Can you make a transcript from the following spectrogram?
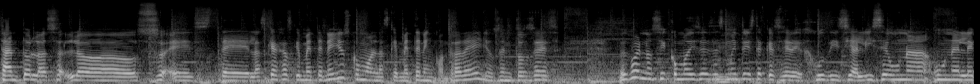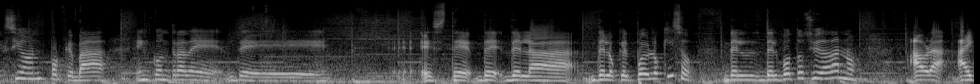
Tanto los, los, este, las quejas que meten ellos como las que meten en contra de ellos. Entonces, pues bueno, sí, como dices, es muy triste que se judicialice una, una elección porque va en contra de, de este, de, de, la, de lo que el pueblo quiso, del, del voto ciudadano. Ahora, hay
